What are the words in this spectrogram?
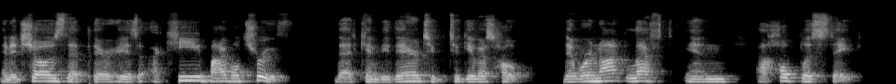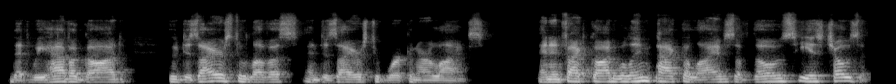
And it shows that there is a key Bible truth that can be there to, to give us hope, that we're not left in a hopeless state, that we have a God who desires to love us and desires to work in our lives. And in fact, God will impact the lives of those he has chosen.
